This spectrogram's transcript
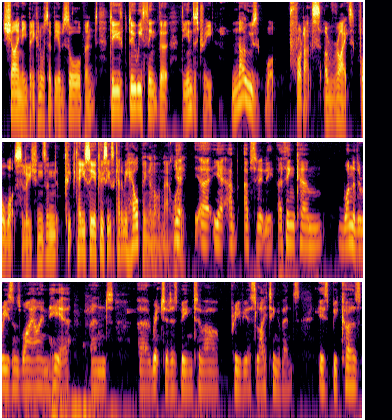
shiny but it can also be absorbent. Do you do we think that the industry knows what products are right for what solutions? And can you see acoustics academy helping along that way? Yeah, uh, yeah, ab- absolutely. I think um, one of the reasons why I'm here and uh, Richard has been to our previous lighting events is because,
